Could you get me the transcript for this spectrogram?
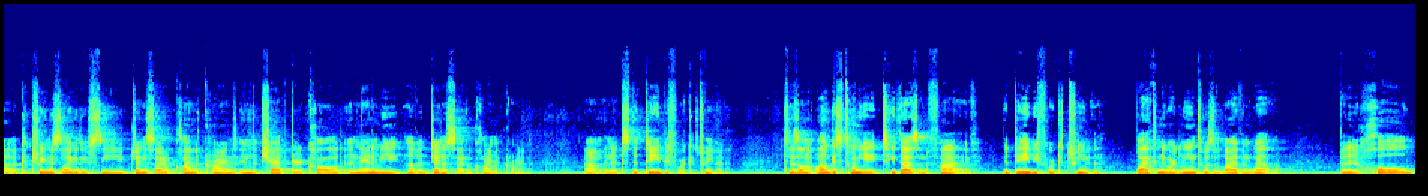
uh, Katrina's legacy genocidal climate crimes in the chapter called Anatomy of a Genocidal Climate Crime. Um, and it's the day before Katrina. It says on August 28, 2005, the day before Katrina, black New Orleans was alive and well. But in whole,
